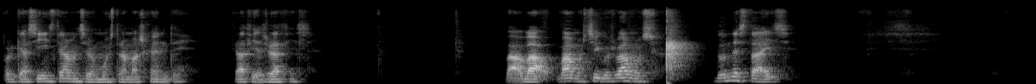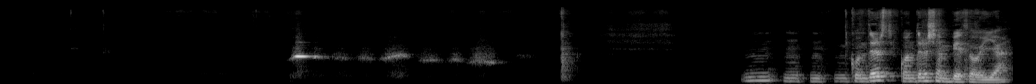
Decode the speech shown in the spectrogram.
Porque así Instagram se lo muestra a más gente. Gracias, gracias. Va, va, vamos chicos, vamos. ¿Dónde estáis? Mm, mm, mm, con tres, con tres empiezo ya.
